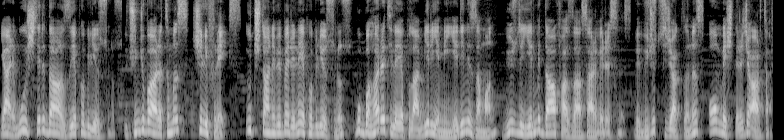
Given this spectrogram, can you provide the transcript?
Yani bu işleri daha hızlı yapabiliyorsunuz. Üçüncü baharatımız chili flakes. 3 tane biber ile yapabiliyorsunuz. Bu baharat ile yapılan bir yemeği yediğiniz zaman %20 daha fazla hasar verirsiniz ve vücut sıcaklığınız 15 derece artar.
